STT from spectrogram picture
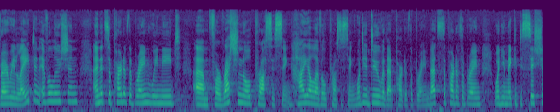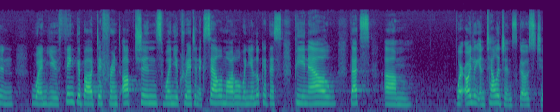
very late in evolution, and it's a part of the brain we need um, for rational processing, higher level processing. What do you do with that part of the brain? That's the part of the brain when you make a decision, when you think about different options, when you create an Excel model, when you look at this P&L, that's um, where all the intelligence goes to.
